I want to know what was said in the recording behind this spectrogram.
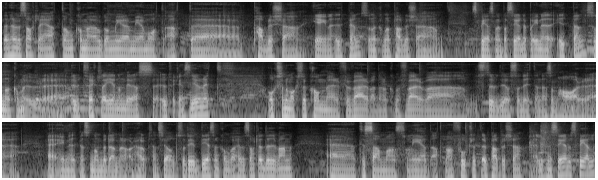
Den huvudsakliga är att de kommer övergå mer och mer mot att eh, publisha egna IPn. Så de kommer att publisha spel som är baserade på egna IPn som de kommer ur, eh, utveckla genom deras eh, utvecklingsunit. Och som de också kommer förvärva, där de kommer förvärva studios och liknande som har eh, egna IPn som de bedömer har hög potential. Så det är det som kommer vara huvudsakliga drivan eh, tillsammans med att man fortsätter publisha licensierade spel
